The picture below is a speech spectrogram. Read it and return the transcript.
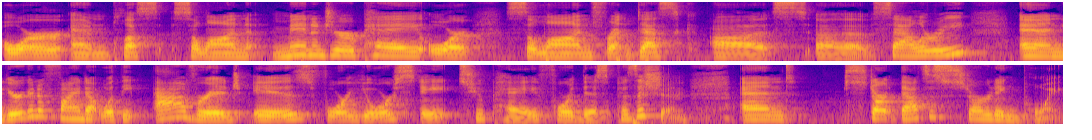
or and plus salon manager pay or salon front desk uh, uh, salary, and you're going to find out what the average is for your state to pay for this position. And start. That's a starting point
